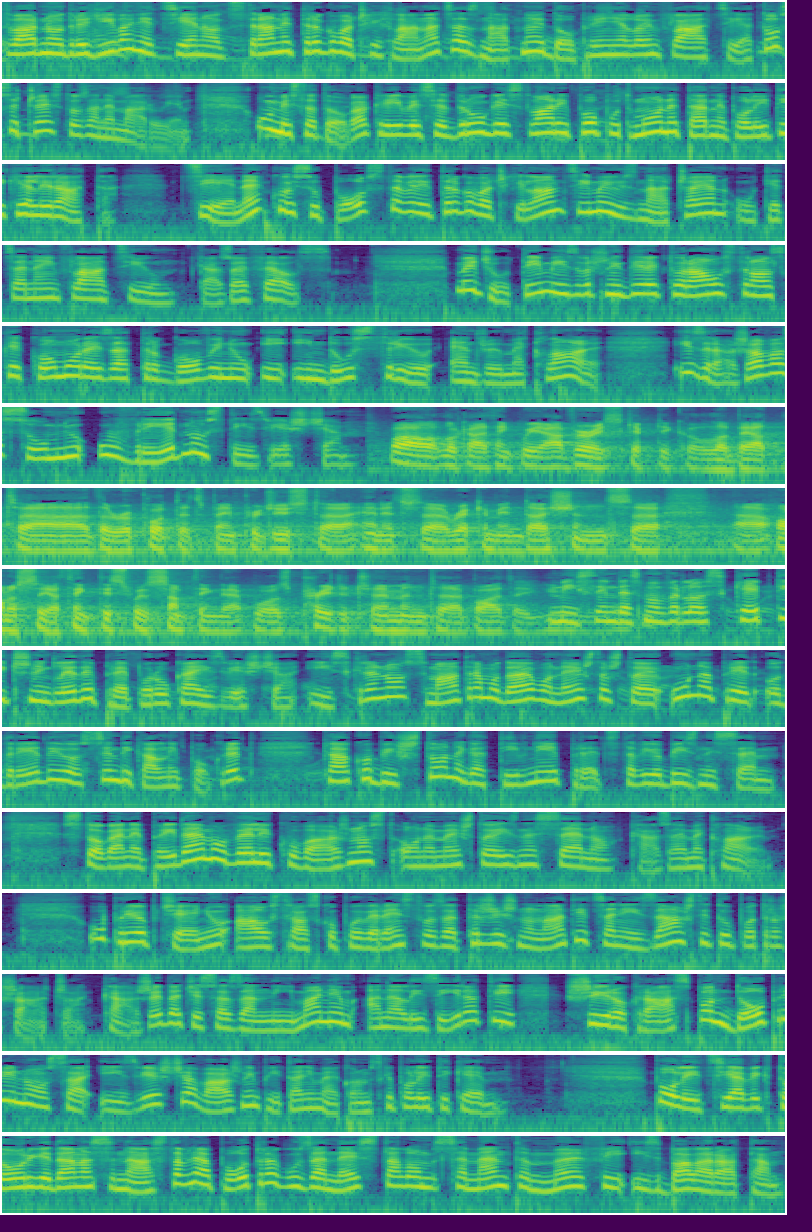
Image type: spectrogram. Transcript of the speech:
Stvarno određivanje cijena od strane trgovačkih lanaca znatno je doprinjelo inflaciji, to se često zanemaruje. Umjesto toga krive se druge stvari poput monetarne politike ili rata. Cijene koje su postavili trgovački lanci imaju značajan utjecaj na inflaciju, kazao je Fels. Međutim, izvršni direktor Australske komore za trgovinu i industriju Andrew McClure izražava sumnju u vrijednost izvješća. Well, look, I think we are very skeptical about uh, the report that's been produced uh, and its uh, recommendations. Uh, uh, honestly, I think this was something that was predetermined uh, by the Mislim da smo vrlo skeptični glede preporuka izvješća. Iskreno, smatramo da je ovo nešto što je unaprijed odredio sindikalni pokret kako bi što negativnije predstavio biznise. Stoga ne pridajemo veliku važnost onome što je izneseno, kazao je McLaren. U priopćenju Australsko povjerenstvo za tržišno natjecanje i zaštitu potrošača kaže da će sa zanimanjem analizirati širok raspon doprinosa izvješća važnim pitanjima ekonomske politike. Policija Viktorije danas nastavlja potragu za nestalom Samantha Murphy iz Balarata.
